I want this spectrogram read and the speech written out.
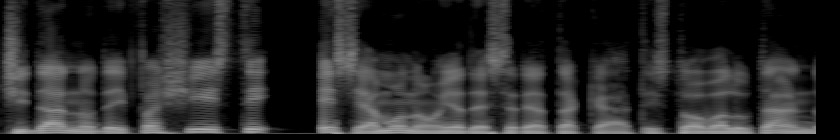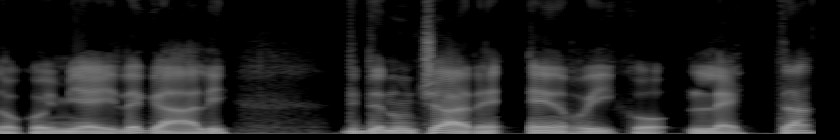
ci danno dei fascisti e siamo noi ad essere attaccati. Sto valutando coi miei legali di denunciare Enrico Letta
